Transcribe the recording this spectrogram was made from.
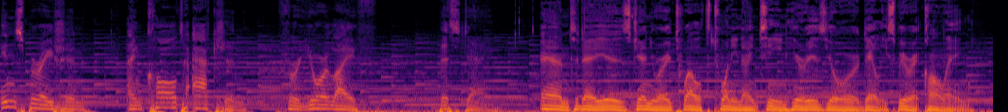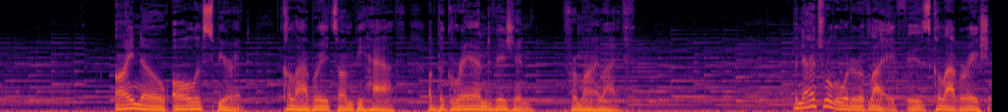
inspiration, and call to action for your life this day. And today is January 12th, 2019. Here is your Daily Spirit Calling. I know all of Spirit collaborates on behalf of the grand vision for my life. The natural order of life is collaboration.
